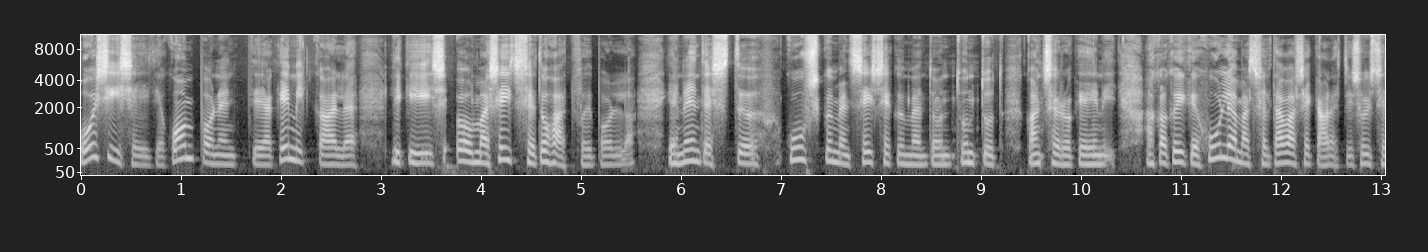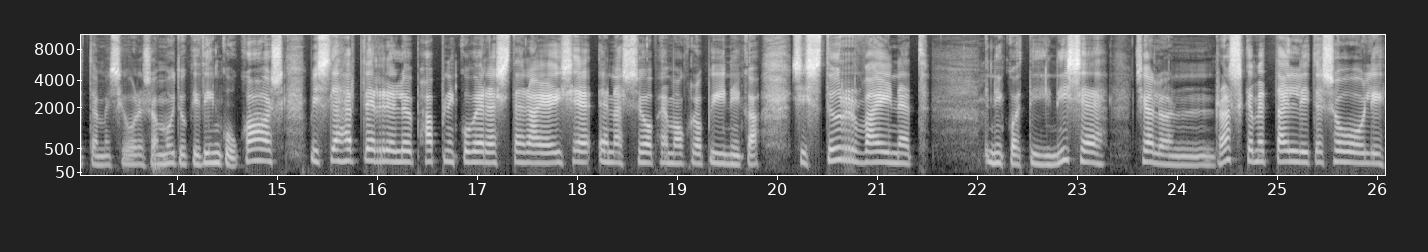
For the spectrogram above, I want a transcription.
osiseid ja komponente ja kemikaale ligi oma seitse tuhat võib-olla. Ja nendest kuuskümmend, seitsekümmend on tuntud kantserogeenid, aga kõige hullemad seal tavasigareti suitsetamise juures on muidugi vingugaas, mis läheb verre, lööb hapnikku verest ära ja ise ennast seob hemoglobiiniga, siis tõrvained nikotiin ise, seal on raskemetallide sooli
